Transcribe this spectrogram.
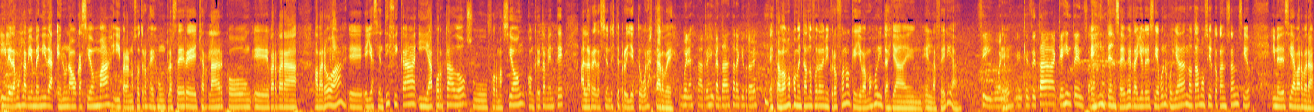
y le damos la bienvenida en una ocasión más y para nosotros es un placer eh, charlar con eh, Bárbara Avaroa. Eh, ella es científica y ha aportado su formación concretamente a la redacción de este proyecto. Buenas tardes. Buenas tardes, encantada de estar aquí otra vez. Estábamos comentando fuera de micrófono que llevamos horitas ya en, en la feria. Sí, bueno, ¿Eh? que, se está, que es intensa. Es intensa, es verdad. Yo le decía, bueno, pues ya notamos cierto cansancio y me decía Bárbara,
